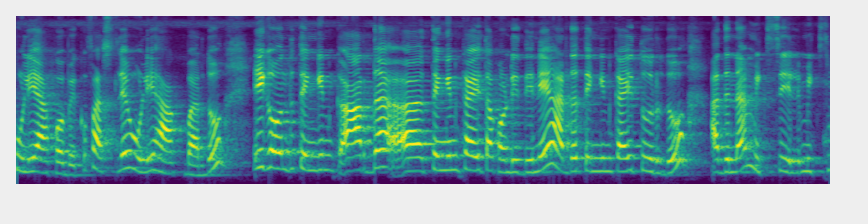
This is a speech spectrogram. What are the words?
ಹುಳಿ ಹಾಕೋಬೇಕು ಫಸ್ಟ್ಲೇ ಹುಳಿ ಹಾಕಬಾರ್ದು. ಈಗ ಒಂದು ತೆಂಗಿನ ಅರ್ಧ ತೆಂಗಿನಕಾಯಿ ತಗೊಂಡಿದ್ದೀನಿ. ಅರ್ಧ ತೆಂಗಿನಕಾಯಿ ತುರಿದು ಅದನ್ನು ಮಿಕ್ಸಿಲಿ ಮಿಕ್ಸ್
